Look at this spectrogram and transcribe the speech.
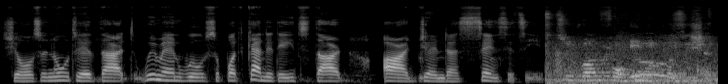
She also noted that women will support candidates that are gender sensitive. To run for any position.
